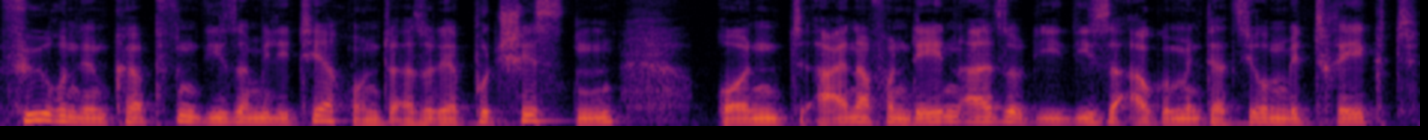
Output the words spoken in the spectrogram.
führenden Köpfen dieser Militärrunde, also der Putschisten. Und einer von denen also, die diese Argumentation mitträgt,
